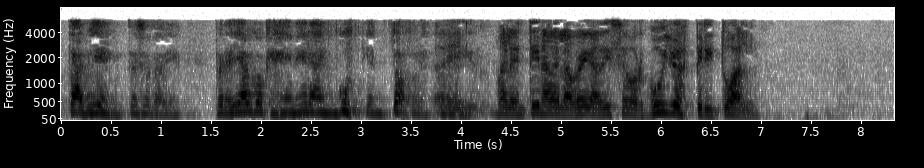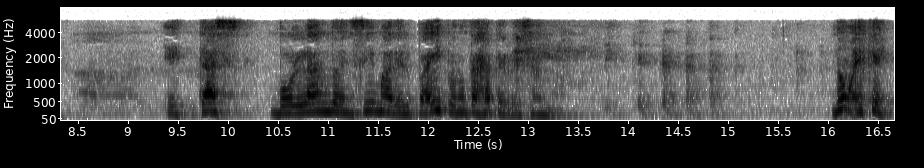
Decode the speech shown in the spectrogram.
está bien, eso está bien. Pero hay algo que genera angustia en todo el estudio. Valentina de la Vega dice, orgullo espiritual. Estás volando encima del país, pero no estás aterrizando. No, es que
